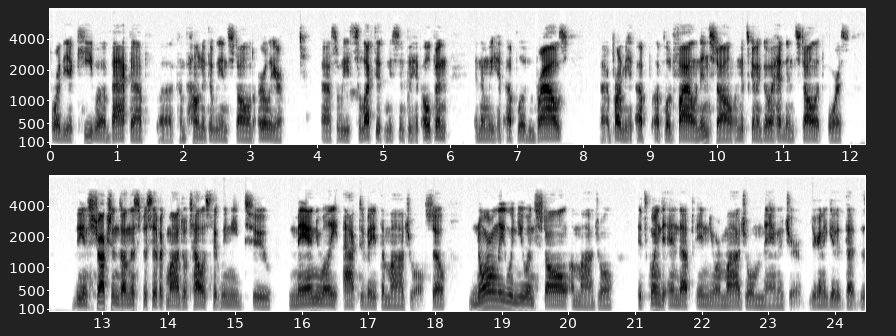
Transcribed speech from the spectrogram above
for the Akeeba backup uh, component that we installed earlier. Uh, so we select it and we simply hit open, and then we hit upload and browse. Uh, pardon me, up, upload file and install, and it's going to go ahead and install it for us the instructions on this specific module tell us that we need to manually activate the module. So normally when you install a module, it's going to end up in your module manager. You're going to get it that the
